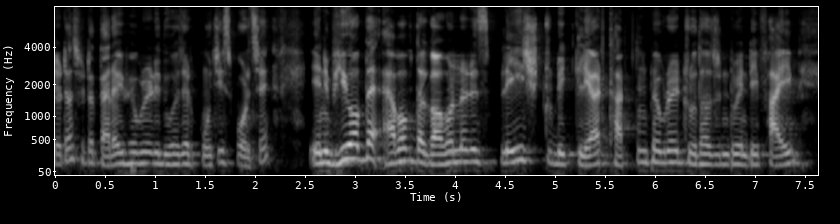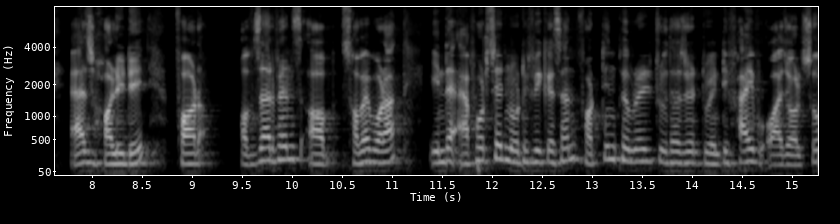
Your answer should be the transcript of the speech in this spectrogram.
যেটা সেটা তেরোই ফেব্রুয়ারি দু হাজার পঁচিশ পড়ছে। In view of the above the governor is please to declare thirteen February to as holiday for observance of Shab Barat. In the aforesaid notification fourteen February two thousand twenty five was also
